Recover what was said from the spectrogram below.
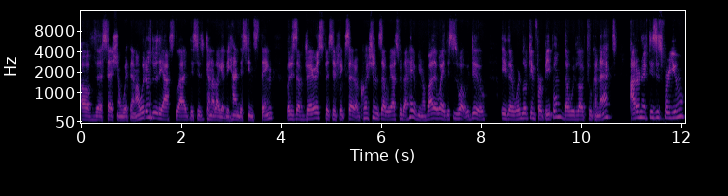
of the session with them. And we don't do the ask live. This is kind of like a behind the scenes thing, but it's a very specific set of questions that we ask with that, hey, you know, by the way, this is what we do. Either we're looking for people that would love to connect. I don't know if this is for you,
